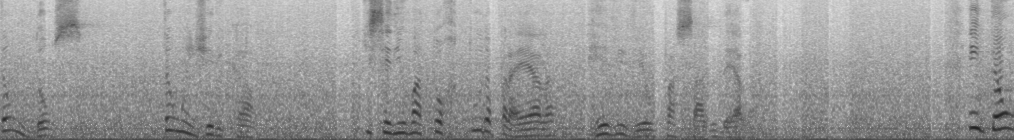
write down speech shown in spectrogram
tão doce, tão angelical, que seria uma tortura para ela reviver o passado dela. Então,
